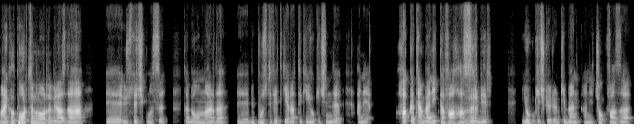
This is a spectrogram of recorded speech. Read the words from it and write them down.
Michael Porter'ın orada biraz daha eee, üste çıkması. Tabii onlarda eee, bir pozitif etki yarattı ki yok için de hani hakikaten ben ilk defa hazır bir yok hiç görüyorum ki ben hani çok fazla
